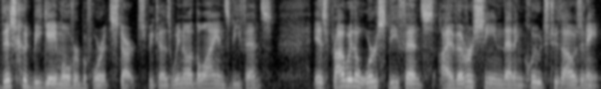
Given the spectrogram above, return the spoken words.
this could be game over before it starts because we know the Lions defense is probably the worst defense I've ever seen that includes 2008.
